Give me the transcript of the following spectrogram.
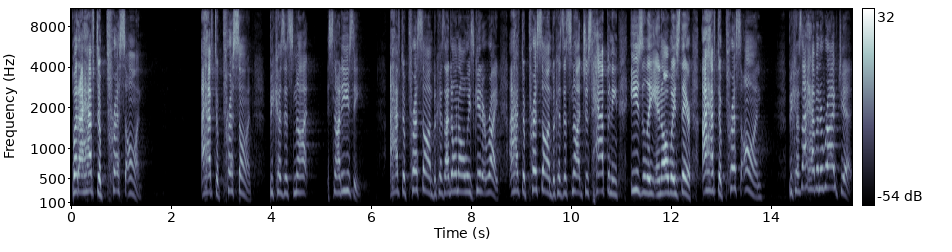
But I have to press on. I have to press on because it's not, it's not easy. I have to press on because I don't always get it right. I have to press on because it's not just happening easily and always there. I have to press on because I haven't arrived yet.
